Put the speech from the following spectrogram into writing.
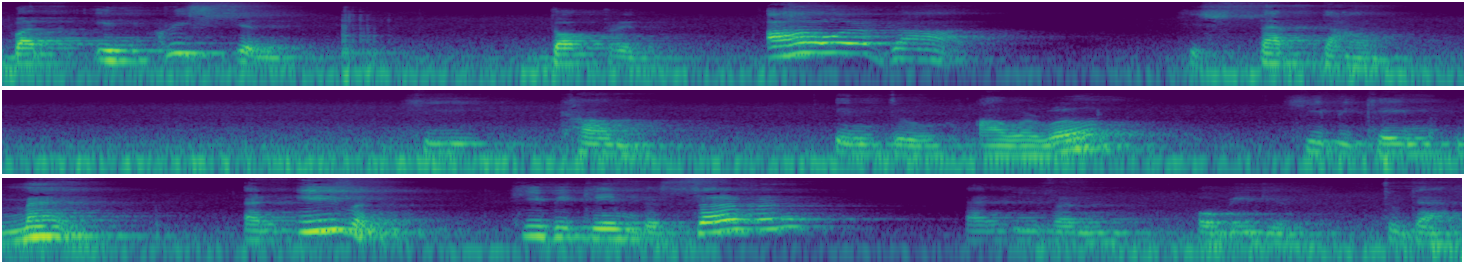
But in Christian doctrine, our God, He stepped down. He come into our world. He became man. And even He became the servant and even obedient to death.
